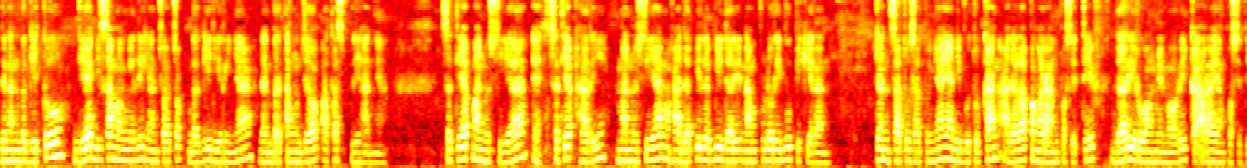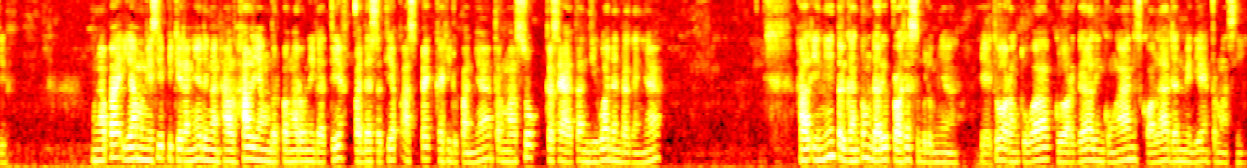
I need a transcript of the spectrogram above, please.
Dengan begitu, dia bisa memilih yang cocok bagi dirinya dan bertanggung jawab atas pilihannya. Setiap manusia, eh, setiap hari, manusia menghadapi lebih dari 60.000 pikiran, dan satu-satunya yang dibutuhkan adalah pengarahan positif dari ruang memori ke arah yang positif. Mengapa ia mengisi pikirannya dengan hal-hal yang berpengaruh negatif pada setiap aspek kehidupannya, termasuk kesehatan jiwa dan raganya? Hal ini tergantung dari proses sebelumnya, yaitu orang tua, keluarga, lingkungan, sekolah, dan media informasi.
